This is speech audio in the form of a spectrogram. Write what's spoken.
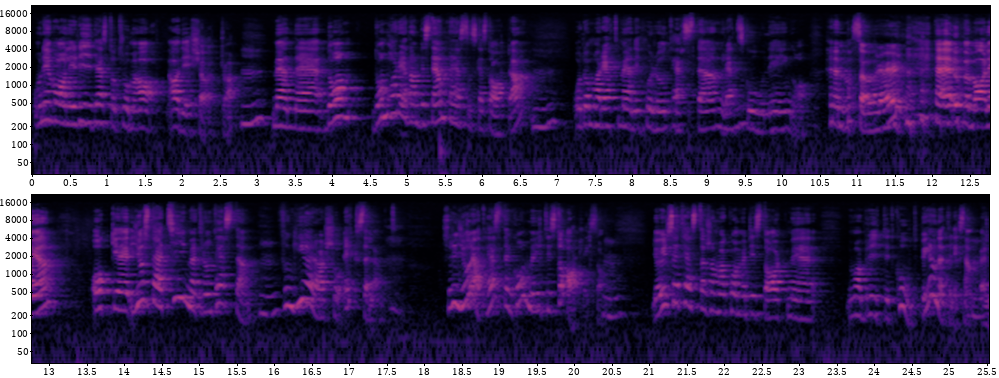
om det är en vanlig ridhäst då tror man ja, ja det är kört. Va? Mm. Men eh, de, de har redan bestämt när hästen ska starta Mm. och de har rätt människor runt hästen, rätt skoning och massörer eh, uppenbarligen. Och eh, just det här teamet runt hästen Mm. fungerar så excellent. Så det gör att hästen kommer ju till start liksom. Mm. Jag har ju sett hästar som har kommit till start med, de har brutit kotbenet till exempel.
